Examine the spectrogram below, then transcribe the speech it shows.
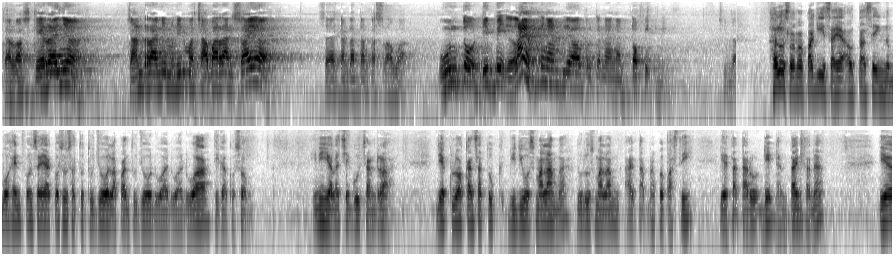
kalau sekiranya Chandra ni menerima cabaran saya saya akan datang ke Sarawak untuk debate live dengan beliau berkenaan topik ini sehingga Halo, selamat pagi. Saya Auta Singh. Nombor handphone saya 0178722230. Ini ialah Cikgu Chandra dia keluarkan satu video semalam ah. Dulu semalam I tak berapa pasti. Dia tak taruh date dan time sana. Dia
